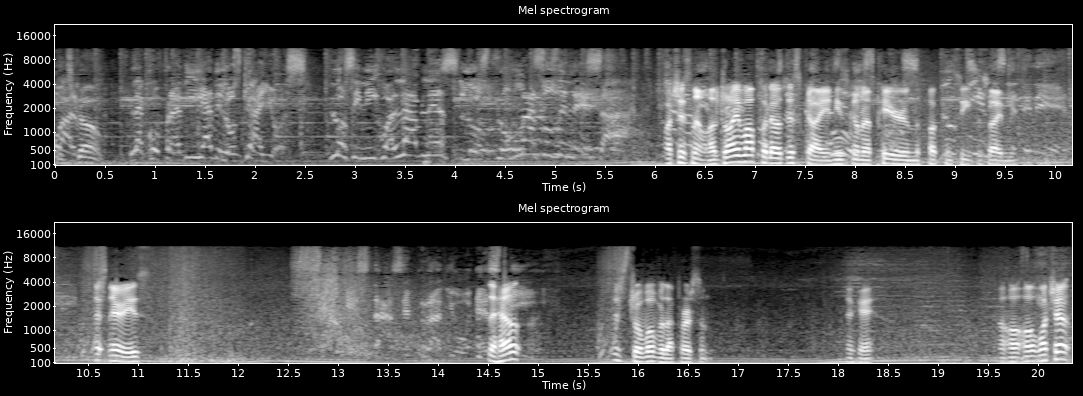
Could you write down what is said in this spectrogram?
Let's go. La cofradía de los gallos. Los inigualables, los plomazos de Nesa. Watch this now, I'll drive off without this guy and he's gonna appear in the fucking seat beside me. Oh, there he is. What the hell? I just drove over that person. Okay. Uh oh, oh, watch out!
